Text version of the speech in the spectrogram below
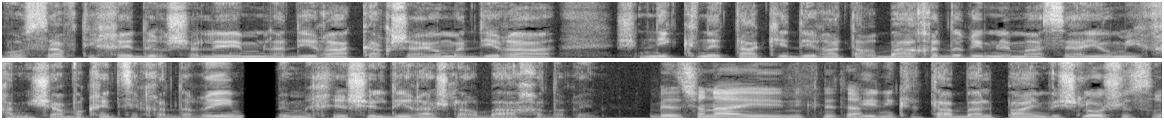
והוספתי חדר שלם לדירה, כך שהיום הדירה נקנתה כדירת ארבעה חדרים, למעשה היום היא חמישה וחצי חדרים, במחיר של דירה של ארבעה חדרים. באיזה שנה היא נקנתה? היא נקנתה ב-2013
